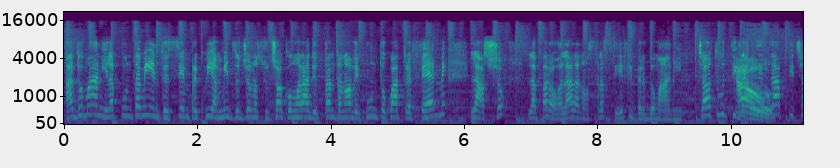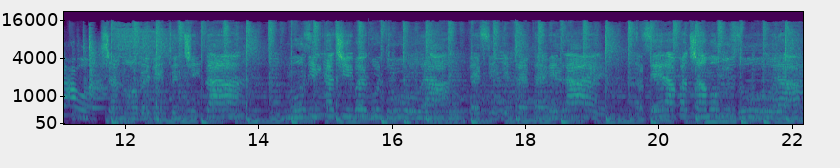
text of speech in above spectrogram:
A domani l'appuntamento è sempre qui a mezzogiorno su Ciocomo Radio 89.4 FM. Lascio la parola alla nostra Stefi per domani. Ciao a tutti, ciao. grazie Zappi, ciao. C'è un nuovo evento in città, musica, cibo e cultura, vestiti in fretta e vedrai, stasera facciamo chiusura,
